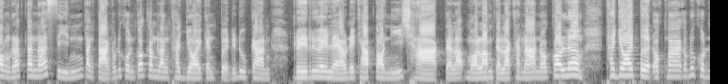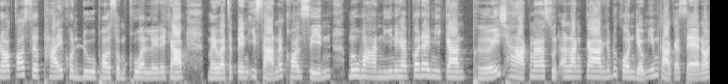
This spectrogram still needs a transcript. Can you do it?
ง รัตนศิลป์ต่างๆ ครับทุกคนก็กำลังทยอยกันเปิดฤดูกาลเรื่อยๆ แล้วนะครับ ตอนนี้ฉากแต่ละหมอลำแต่ละคณะเนาะก็เริ่มทยอยเปิดออกมาครับทุกคนเนาะก็เซอร์ไพรส์คนดูพอสมควรเลยนะครับ ไม่ว่าจะเป็นอีสานนครศรีเมื่อวานนี้นะครับก็ได้มีการเผยฉากมาสุดอลังการครับทุกคนเดี๋ยวอิ่มข่าวกระแสเนาะ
